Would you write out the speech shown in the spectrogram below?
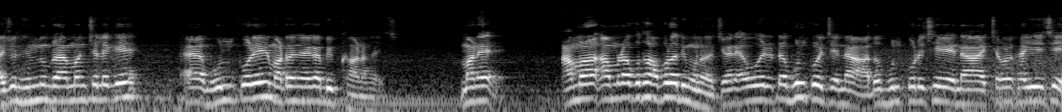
একজন হিন্দু ব্রাহ্মণ ছেলেকে ভুল করে মাটন জায়গায় বিপ খাওয়ানো হয়েছে। মানে আমরা আমরা কোথাও অপরাধী মনে হচ্ছে। মানে ও এটা ভুল করেছে, না, আদৌ ভুল করেছে, না, ইচ্ছা করে খাইয়েছে,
